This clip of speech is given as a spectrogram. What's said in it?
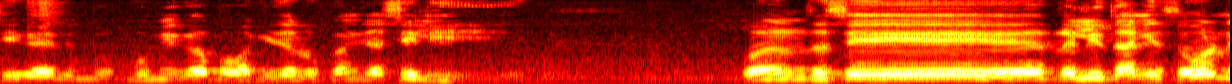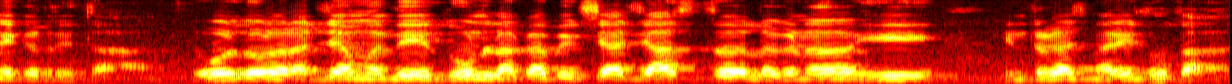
ठीक आहे भूमिका बाकीच्या लोकांची असेल ही. पण जसे दलित आणि सवर्ण एकत्र येतात. जवळजवळ राज्यामध्ये दोन लाखापेक्षा जास्त लग्न ही इंटरकास्ट मॅरेज होतात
